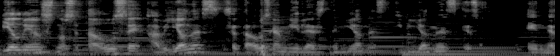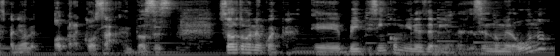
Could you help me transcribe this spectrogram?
billions no se traduce a billones, se traduce a miles de millones y billones es en español otra cosa. Entonces, solo tomen en cuenta. 25 eh, miles de millones es el número uno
